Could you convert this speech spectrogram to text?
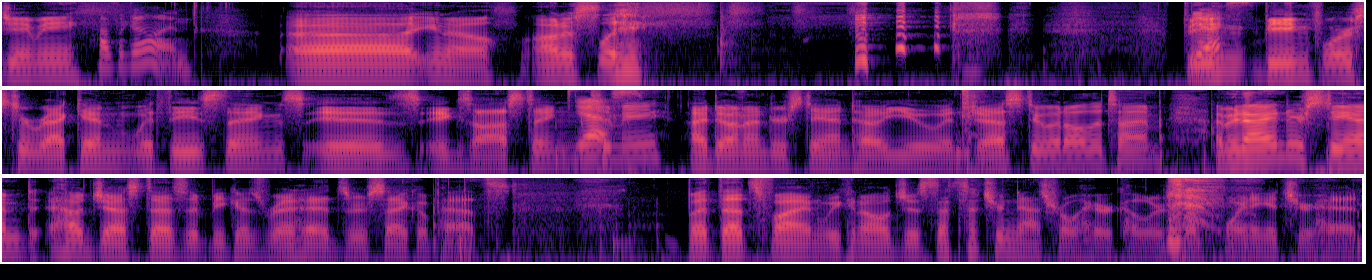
Jamie. How's it going? Uh, you know, honestly, being Yes. being forced to reckon with these things is exhausting Yes. to me. I don't understand how you and Jess do it all the time. I mean, I understand how Jess does it because redheads are psychopaths. But that's fine. We can all just that's not your natural hair color. Stop pointing at your head.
